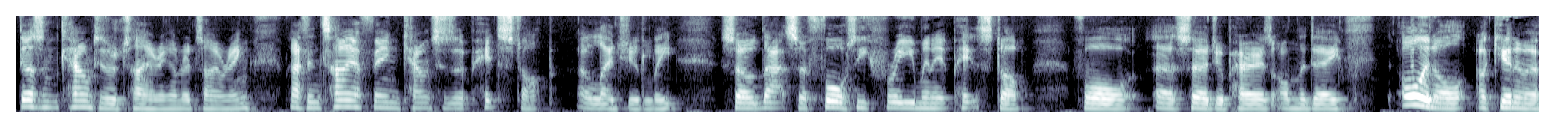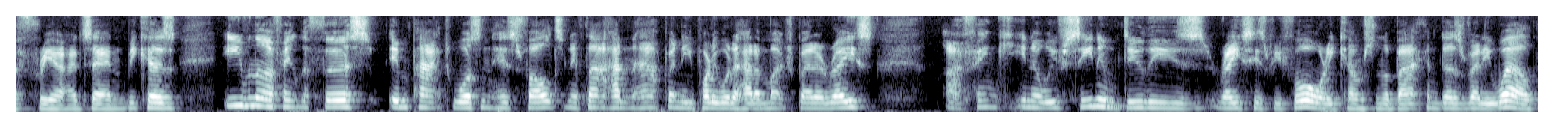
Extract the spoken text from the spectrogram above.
doesn't count as retiring, unretiring. That entire thing counts as a pit stop, allegedly. So that's a 43 minute pit stop for uh, Sergio Perez on the day. All in all, I'll give him a 3 out of 10 because even though I think the first impact wasn't his fault, and if that hadn't happened, he probably would have had a much better race. I think, you know, we've seen him do these races before where he comes from the back and does very well.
